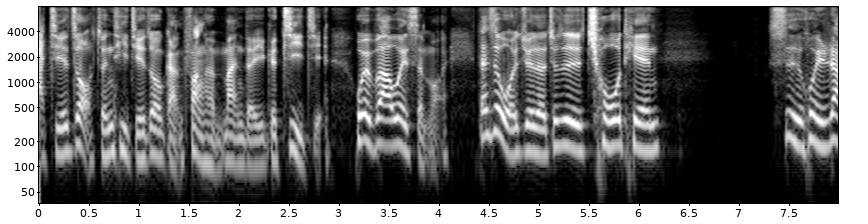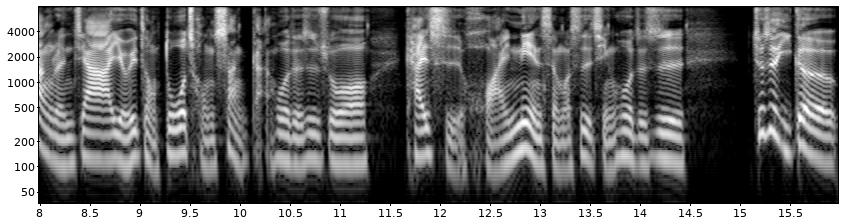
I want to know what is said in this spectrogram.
把节奏整体节奏感放很慢的一个季节。我也不知道为什么，但是我觉得就是秋天是会让人家有一种多愁善感，或者是说开始怀念什么事情，或者是。就是一个，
